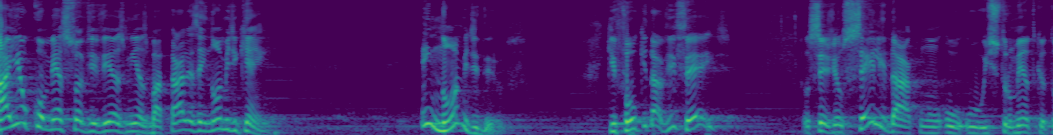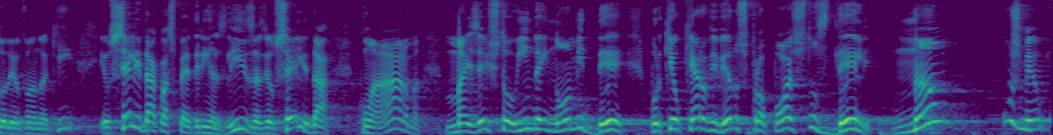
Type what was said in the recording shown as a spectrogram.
Aí eu começo a viver as minhas batalhas em nome de quem? Em nome de Deus que foi o que Davi fez. Ou seja, eu sei lidar com o, o instrumento que eu estou levando aqui, eu sei lidar com as pedrinhas lisas, eu sei lidar com a arma, mas eu estou indo em nome de, porque eu quero viver os propósitos dele, não os meus.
